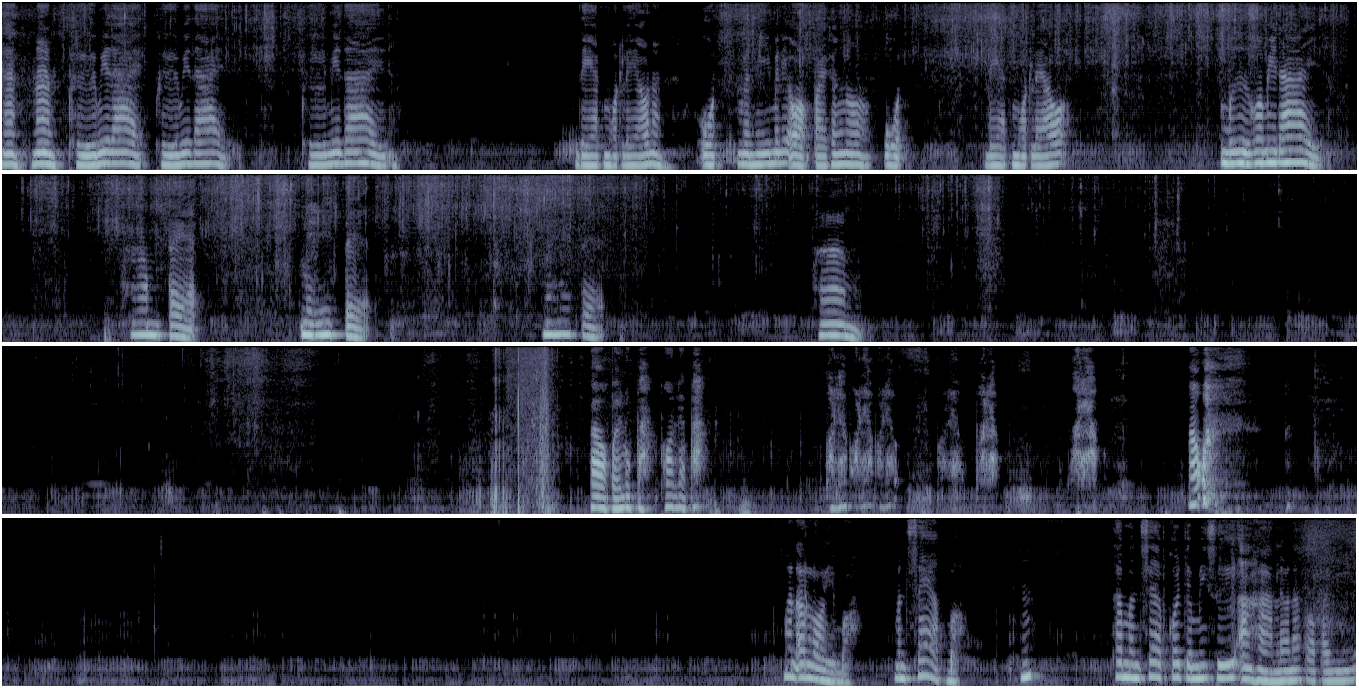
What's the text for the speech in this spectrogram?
นั่นนั่นเผือไม่ได้เผือไม่ได้เผือไม่ได้ แดดหมดแล้วนั่น อดวันนี้ไม่ได้ออกไปข้างนอก อด แดดหมดแล้ว มือก็ไม่ได้ ห้ามแตะ ไม่ให้แตะ ไม่ให้แตะ ห้ามาออกไปลูกปะพอแล้วปะพอแล้วพอแล้วพอแล้วพอแล้วพอแล้วพอแล้วเอามันอร่อยบ่ มันแซ่บบ่ถ้ามันแซ่บก็จะไม่ซื้ออาหารแล้วนะต่อไปนี้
